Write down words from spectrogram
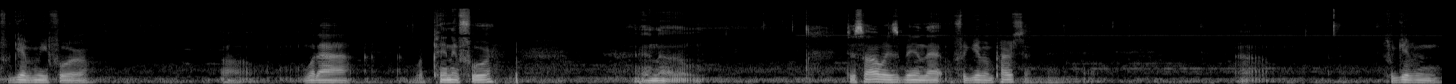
forgive me for uh, what I repented for. And um, just always being that forgiving person. Uh, forgiving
